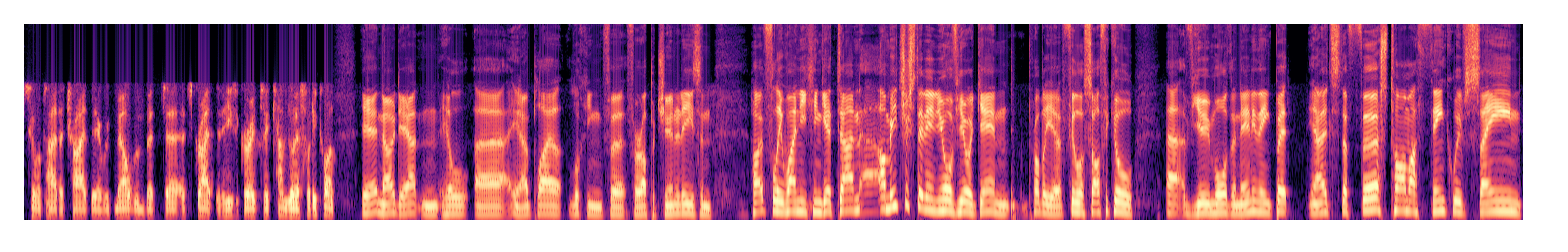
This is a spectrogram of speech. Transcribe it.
facilitate a trade there with Melbourne. But uh, it's great that he's agreed to come to our footy club. Yeah, no doubt, and he'll uh, you know player looking for for opportunities and hopefully one you can get done. Uh, I'm interested in your view again, probably a philosophical uh, view more than anything, but you know, it's the first time I think we've seen,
